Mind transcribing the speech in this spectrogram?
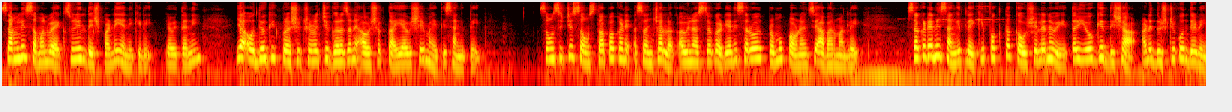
सांगली समन्वयक सुनील देशपांडे यांनी केली. यावेळी त्यांनी या औद्योगिक प्रशिक्षणाची गरज आणि आवश्यकता याविषयी माहिती सांगितली. संस्थेचे संस्थापक आणि संचालक अविनाश सकट यांनी सर्व प्रमुख पाहुण्यांचे आभार मानले. सकट यांनी सांगितले की फक्त कौशल्य नव्हे तर योग्य दिशा आणि दृष्टिकोन देणे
